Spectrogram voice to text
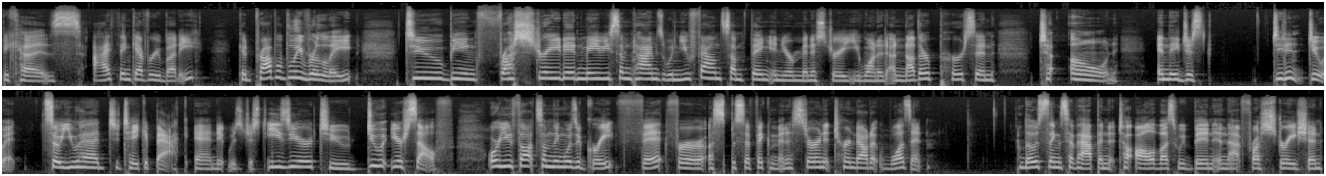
because I think everybody could probably relate to being frustrated maybe sometimes when you found something in your ministry you wanted another person to own and they just didn't do it. So you had to take it back, and it was just easier to do it yourself. Or you thought something was a great fit for a specific minister, and it turned out it wasn't those things have happened to all of us. We've been in that frustration.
